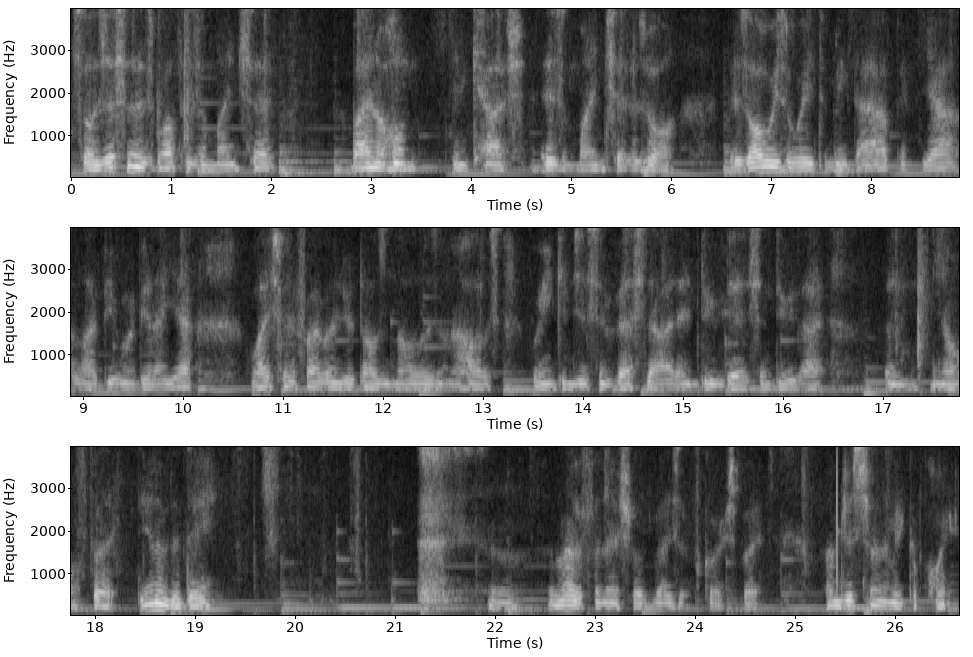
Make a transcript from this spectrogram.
so just as wealth is a mindset, buying a home in cash is a mindset as well. There's always a way to make that happen. Yeah, a lot of people would be like, yeah, why spend five hundred thousand dollars on a house where you can just invest that and do this and do that, and you know? But at the end of the day, Uh, I'm not a financial advisor, of course, but I'm just trying to make a point.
